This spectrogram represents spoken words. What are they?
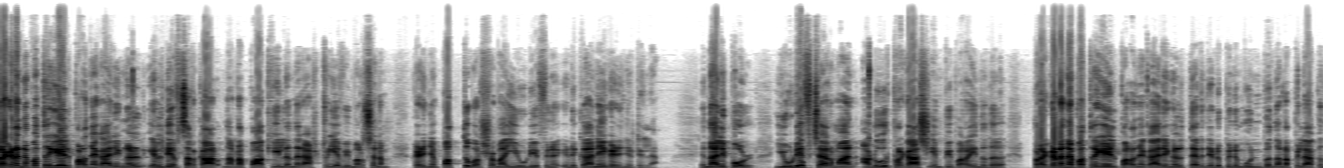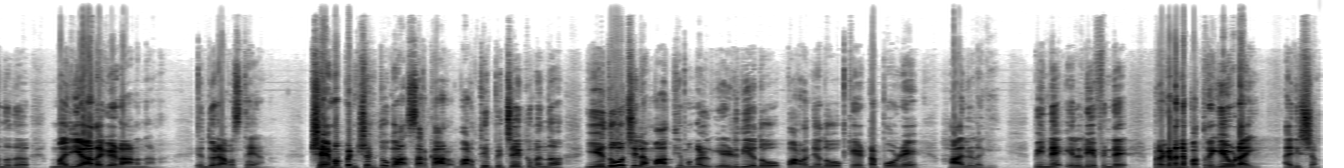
പ്രകടന പത്രികയിൽ പറഞ്ഞ കാര്യങ്ങൾ എൽ ഡി എഫ് സർക്കാർ നടപ്പാക്കിയില്ലെന്ന രാഷ്ട്രീയ വിമർശനം കഴിഞ്ഞ പത്ത് വർഷമായി യു ഡി എഫിന് എടുക്കാനേ കഴിഞ്ഞിട്ടില്ല. എന്നാൽ ഇപ്പോൾ U D F chairman Adoor Prakash M P പറയുന്നത് പ്രകടന പത്രികയിൽ പറഞ്ഞ കാര്യങ്ങൾ തെരഞ്ഞെടുപ്പിന് മുൻപ് നടപ്പിലാക്കുന്നത് മര്യാദകേടാണെന്നാണ്. എന്തൊരവസ്ഥയാണ്? ക്ഷേമ പെൻഷൻ തുക സർക്കാർ വർദ്ധിപ്പിച്ചേക്കുമെന്ന് ഏതോ ചില മാധ്യമങ്ങൾ എഴുതിയതോ പറഞ്ഞതോ കേട്ടപ്പോഴേ ഹാലിളകി. പിന്നെ എൽ ഡി എഫിന്റെ പ്രകടന പത്രികയോടായി അരിശം.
